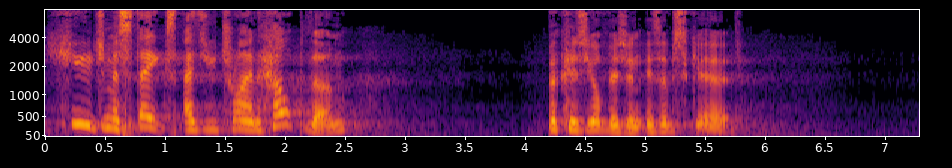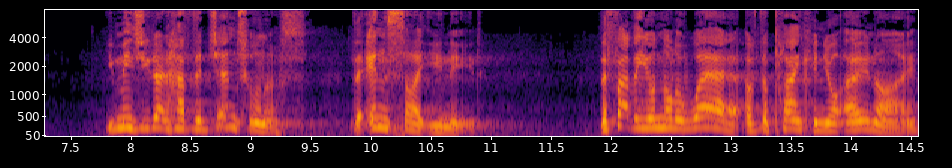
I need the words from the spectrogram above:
huge mistakes as you try and help them because your vision is obscured. It means you don't have the gentleness, the insight you need. The fact that you're not aware of the plank in your own eye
